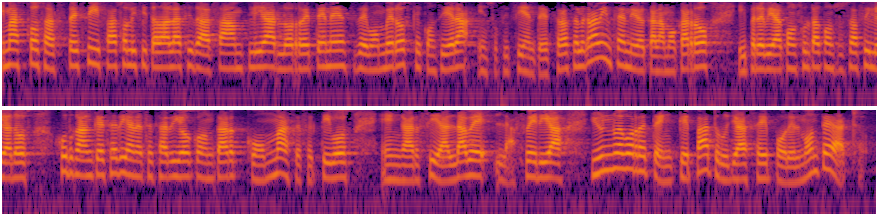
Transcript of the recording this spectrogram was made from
Y más cosas. CESIF ha solicitado a la ciudad ampliar los retenes de bomberos que considera insuficientes. Tras el grave incendio de Calamocarro y previa consulta con sus afiliados, juzgan que sería necesario contar con más efectivos en García Aldave, La Feria y un nuevo retén que patrullase por el Monte Hacho.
